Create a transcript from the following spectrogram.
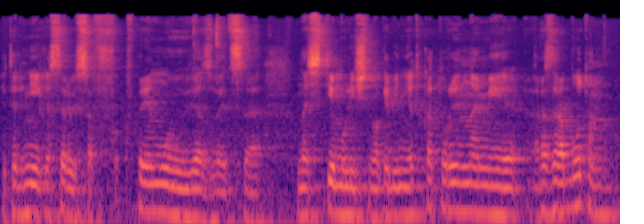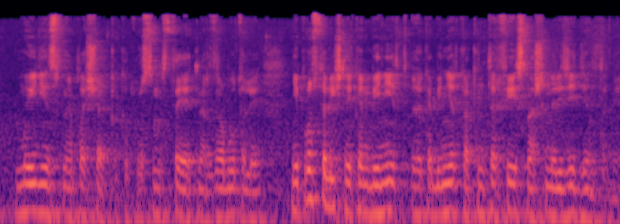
Эта линейка сервисов впрямую увязывается на систему личного кабинета, который нами разработан. Мы единственная площадка, которую самостоятельно разработали не просто личный кабинет, кабинет как интерфейс с нашими резидентами.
